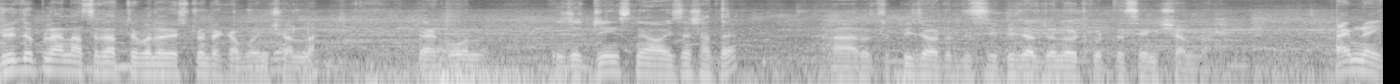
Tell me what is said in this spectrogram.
যদি তো প্ল্যান আছে রাত্রেবেলা রেস্টুরেন্টে খাব ইনশাল্লাহ তো এখন এই যে ড্রিঙ্কস নেওয়া হয়েছে সাথে আর হচ্ছে পিজা অর্ডার দিচ্ছি পিজার জন্য ওয়েট করতেছি ইনশাল্লাহ টাইম নেই?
